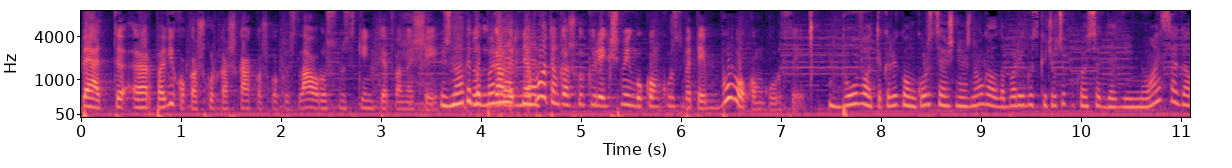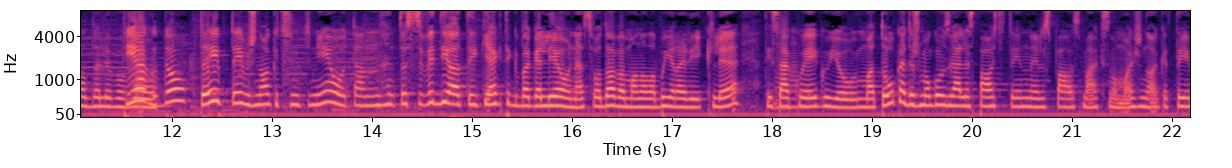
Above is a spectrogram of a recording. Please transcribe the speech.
bet ar pavyko kažkur kažką, kažkokius laurus nuskinti ir panašiai? Žinokit, nu, gal ir nebuvo ten kažkokių reikšmingų konkursų, bet tai buvo konkursai. Buvo tikrai konkursai, aš nežinau, gal dabar jeigu skaičiuočiau kokiuose devyniuose, gal dalyvavau. Tiek daug. Taip, taip, žinokit, siuntinėjau ten tas video, tai kiek tik begalėjau, nes vadovė mano labai yra reikli, tai sako, mhm. jeigu jau matau, kad žmogaus gali spausti, tai ir spaus maksimumą, žinokit, tai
